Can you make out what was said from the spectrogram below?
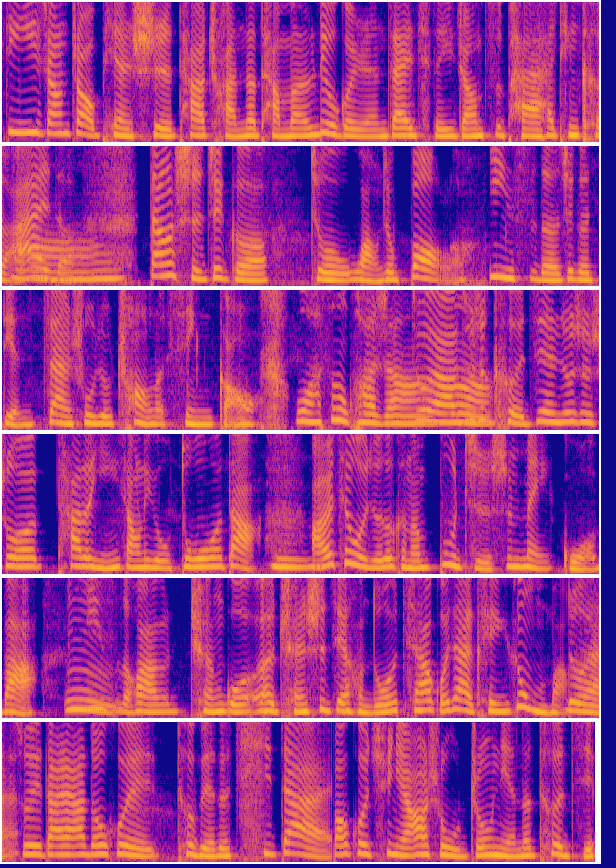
第一张照片是他传的他们六个人在一起的一张自拍，还挺可爱的。哦当时这个就网就爆了，ins 的这个点赞数就创了新高。哇，这么夸张？对啊，就是嗯可见，就是说它的影响力有多大。嗯而且我觉得可能不只是美国吧、嗯 i n s 的话，全国呃全世界很多其他国家也可以用嘛。对，所以大家都会特别的期待，包括去年二十五周年的特辑，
